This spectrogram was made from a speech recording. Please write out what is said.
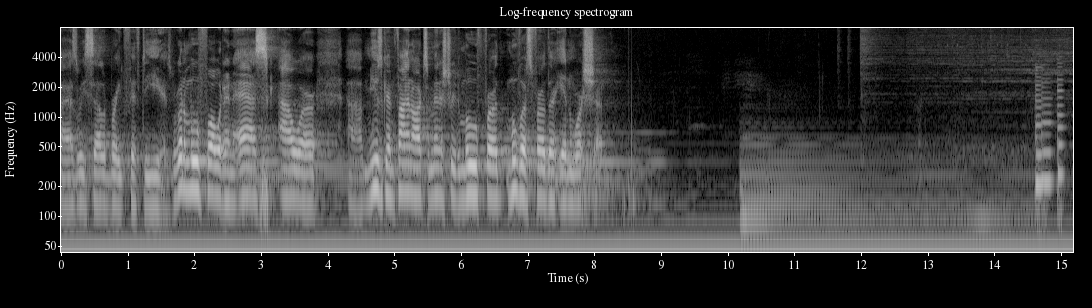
uh, as we celebrate 50 years. We're going to move forward and ask our uh, music and fine arts ministry to move, fur- move us further in worship. Mm-hmm.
